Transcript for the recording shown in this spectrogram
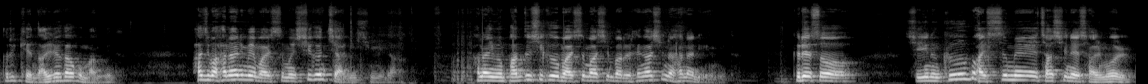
그렇게 날려가고 맙니다. 하지만 하나님의 말씀은 시건치 아니십니다. 하나님은 반드시 그 말씀하신 바를 행하시는 하나님입니다. 그래서 시인은 그 말씀에 자신의 삶을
